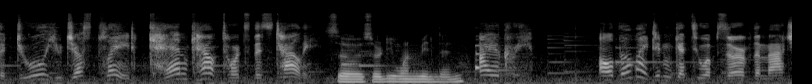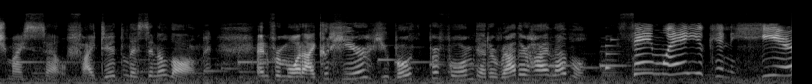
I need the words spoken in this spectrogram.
The duel you just played can count towards this tally. So it's already one win then. I agree. Although I didn't get to observe the match myself, I did listen along. And from what I could hear, you both performed at a rather high level. Same way you can hear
